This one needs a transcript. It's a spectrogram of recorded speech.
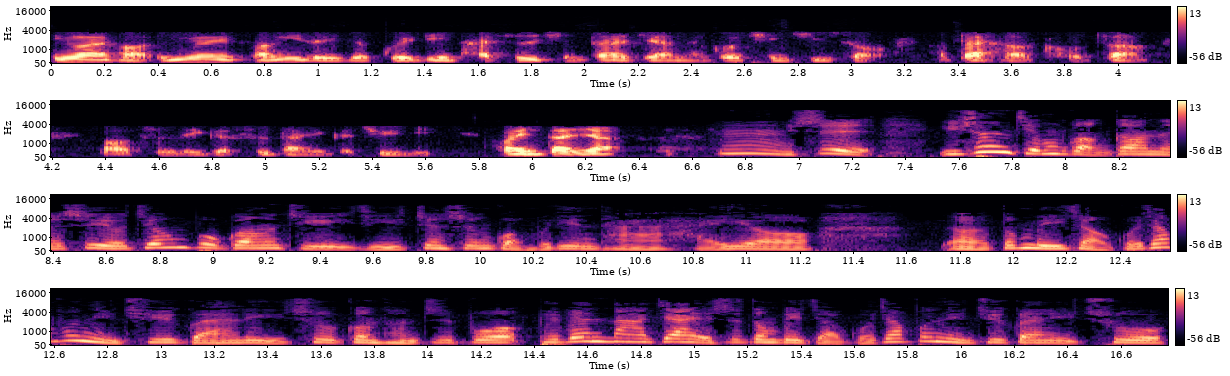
另外哈，因为防疫的一个规定，还是请大家能够勤洗手，戴好口罩，保持一个适当一个距离。欢迎大家。嗯，是。以上节目广告呢，是由交通部光局以及正声广播电台还有。呃，东北角国家风景区管理处共同直播，陪伴大家也是东北角国家风景区管理处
